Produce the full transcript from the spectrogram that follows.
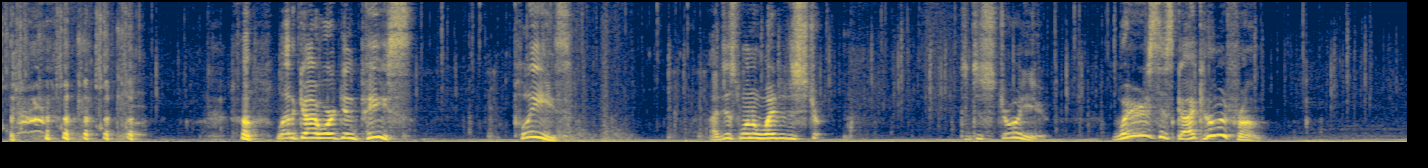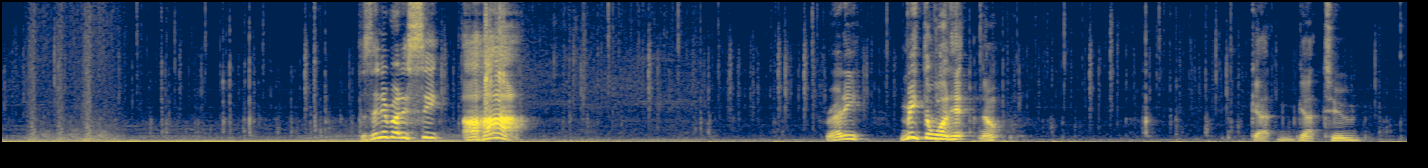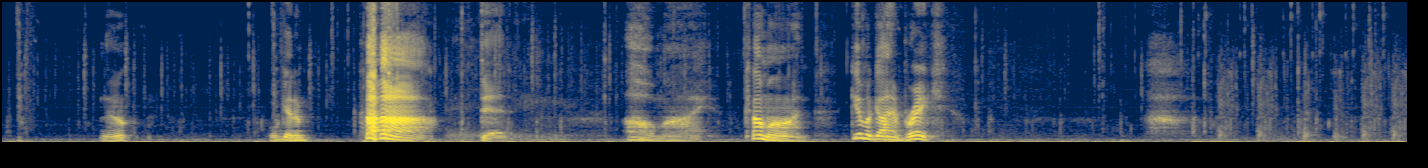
Let a guy work in peace! Please! I just want a way to destroy... To destroy you. Where is this guy coming from? Does anybody see... Aha! Ready? Meet the one hit... Nope. Got got two. No. We'll get him. Ha ha! Dead. Oh my. Come on. Give a guy a break.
